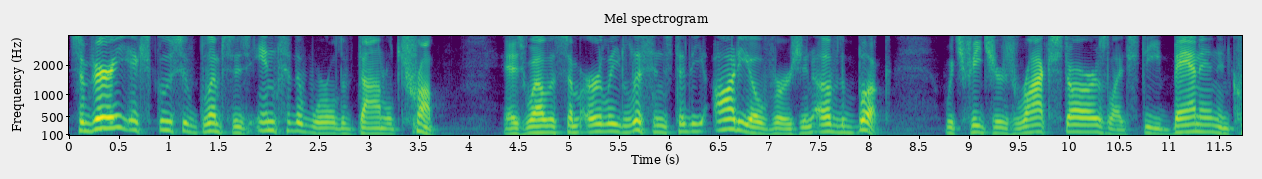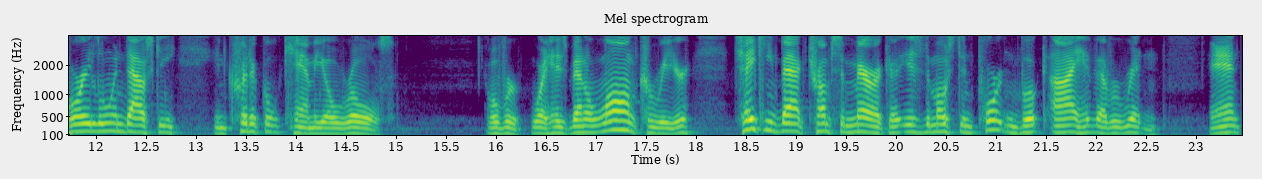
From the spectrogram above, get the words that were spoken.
some very exclusive glimpses into the world of Donald Trump as well as some early listens to the audio version of the book, which features rock stars like Steve Bannon and Corey Lewandowski in critical cameo roles. Over what has been a long career, Taking Back Trump's America is the most important book I have ever written, and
